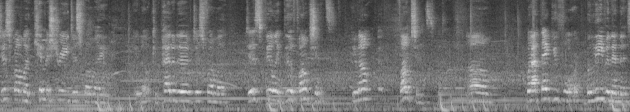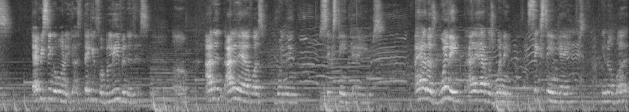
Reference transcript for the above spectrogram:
Just from a chemistry, just from a, you know, competitive, just from a, just feeling good functions, you know, functions. Um, but I thank you for believing in this. Every single one of you guys, thank you for believing in this. Um, I didn't, I didn't have us winning 16 games. I had us winning. I didn't have us winning 16 games, you know. But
